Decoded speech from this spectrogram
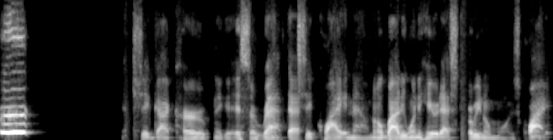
That shit got curbed, nigga. It's a wrap. That shit quiet now. Nobody want to hear that story no more. It's quiet.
